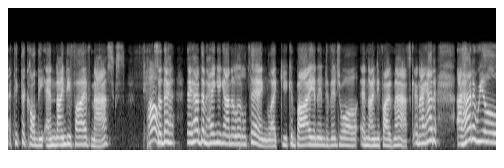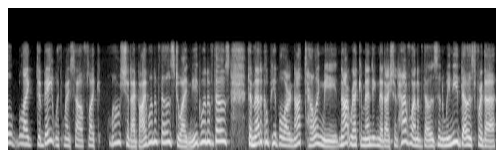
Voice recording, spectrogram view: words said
I think they're called the N95 masks. Oh, So they they had them hanging on a little thing, like you could buy an individual N95 mask. And I had I had a real like debate with myself, like, well, should I buy one of those? Do I need one of those? The medical people are not telling me, not recommending that I should have one of those, and we need those for the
